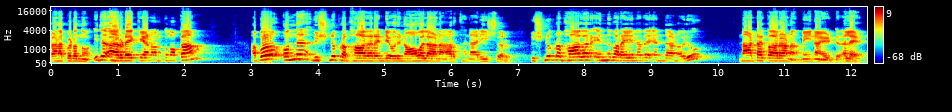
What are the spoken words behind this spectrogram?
കാണപ്പെടുന്നു. ഇത് ആരുടെയൊക്കെയാണ്? നമുക്ക് നോക്കാം. അപ്പോ ഒന്ന് വിഷ്ണു പ്രഭാകരന്റെ ഒരു നോവലാണ് അർദ്ധനാരീശ്വർ. വിഷ്ണു പ്രഭാകർ എന്ന് പറയുന്നത് എന്താണ്? ഒരു നാട്ടക്കാരാണ് മെയിനായിട്ട് അല്ലെ?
